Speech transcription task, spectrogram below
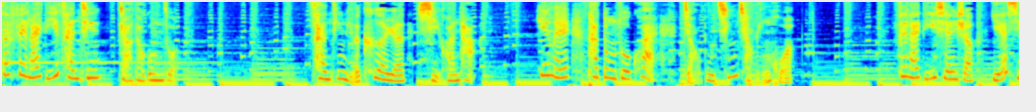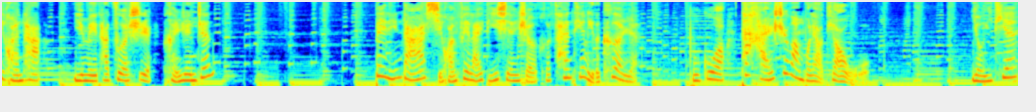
在费莱迪餐厅找到工作。餐厅里的客人喜欢他，因为他动作快，脚步轻巧灵活。费莱迪先生也喜欢他，因为他做事很认真。贝琳达喜欢费莱迪先生和餐厅里的客人，不过他还是忘不了跳舞。有一天，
